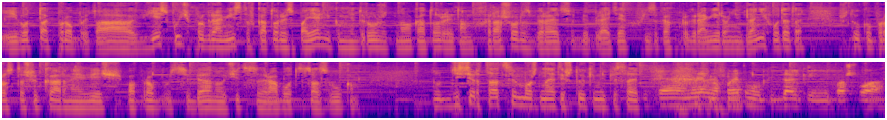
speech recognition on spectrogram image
И вот так пробуют. А есть куча программистов, которые с паяльником не дружат, но которые там хорошо разбираются в библиотеках, в языках программирования. Для них вот эта штука просто шикарная вещь. Попробовать себя научиться работать со звуком. Ну, диссертацию можно на этой штуке написать. Я, наверное, поэтому педалька и не пошла.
